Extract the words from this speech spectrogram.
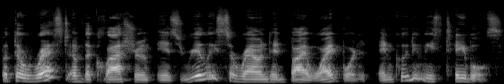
but the rest of the classroom is really surrounded by whiteboard, including these tables.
